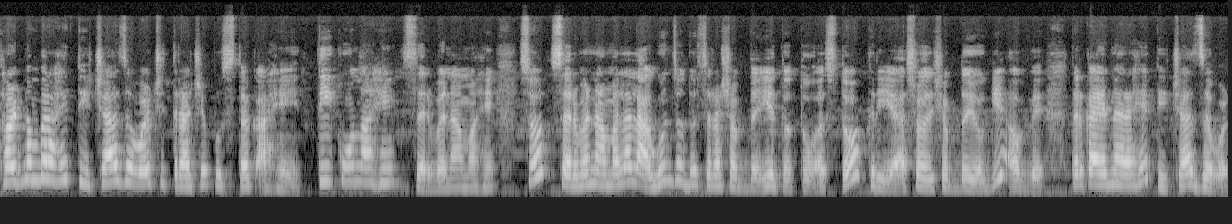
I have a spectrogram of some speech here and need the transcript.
थर्ड नंबर आहे तिच्याजवळ चित्राचे पुस्तक आहे. ती कोण आहे? सर्वनाम आहे. सो सर्वनामाला लागून जो दुसरा शब्द येतो तो असतो क्रिया श शब्दयोगी अव्यय. तर काय येणार आहे? तिच्याजवळ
